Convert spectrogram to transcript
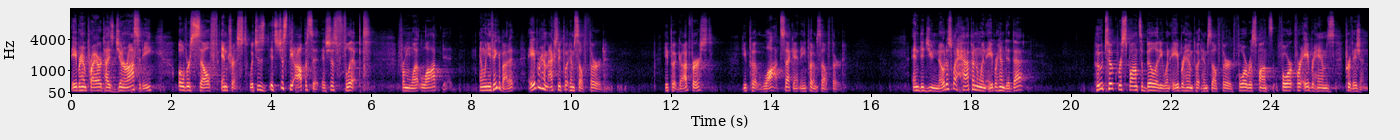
Abraham prioritized generosity over self interest, which is, it's just the opposite. It's just flipped from what Lot did. And when you think about it, Abraham actually put himself third. He put God first, he put Lot second, and he put himself third. And did you notice what happened when Abraham did that? Who took responsibility when Abraham put himself third for, response, for, for Abraham's provision?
